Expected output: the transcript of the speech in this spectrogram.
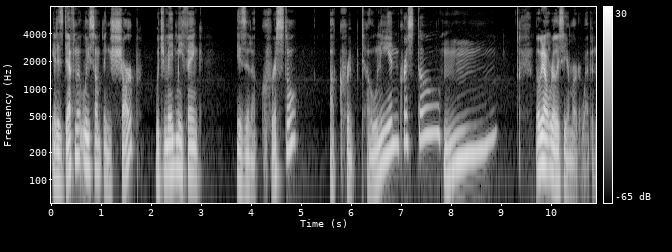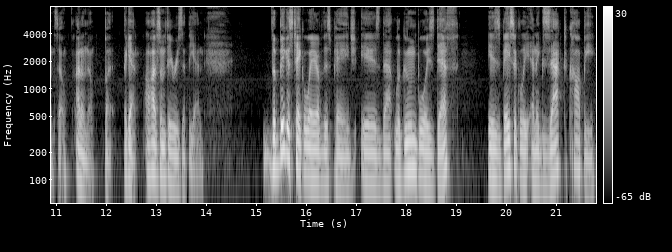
It is definitely something sharp, which made me think is it a crystal? A Kryptonian crystal? Hmm. But we don't really see a murder weapon, so I don't know. But again, I'll have some theories at the end. The biggest takeaway of this page is that Lagoon Boy's death is basically an exact copy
